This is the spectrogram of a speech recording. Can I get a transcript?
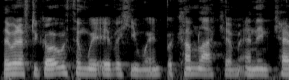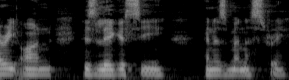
They would have to go with him wherever he went, become like him, and then carry on his legacy and his ministry.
